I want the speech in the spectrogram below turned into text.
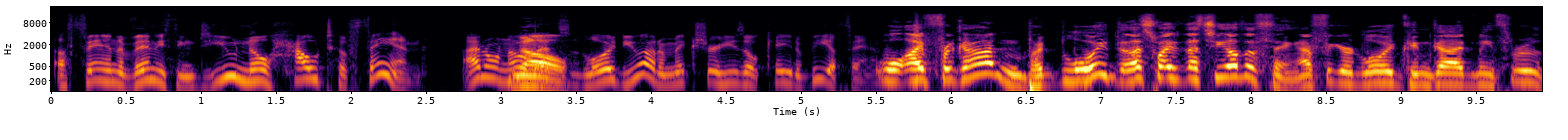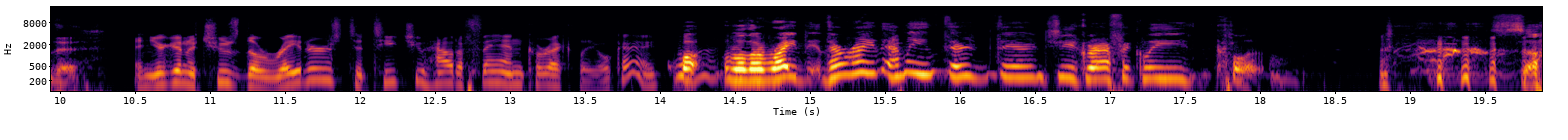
a fan of anything. Do you know how to fan? I don't know. No. That's, Lloyd, you ought to make sure he's okay to be a fan. well, I've forgotten, but Lloyd. That's why. That's the other thing. I figured Lloyd can guide me through this. And you're going to choose the Raiders to teach you how to fan correctly. Okay. Well, well, they're right. They're right. I mean, they're they're geographically close. so,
